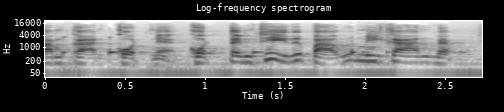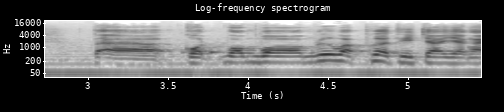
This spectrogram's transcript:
ทำการกดเนี่ยกดเต็มที่หรือเปล่าหรือมีการแบบเอ่อกดวอมๆหรือว่าเพื่อที่จะยังไง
